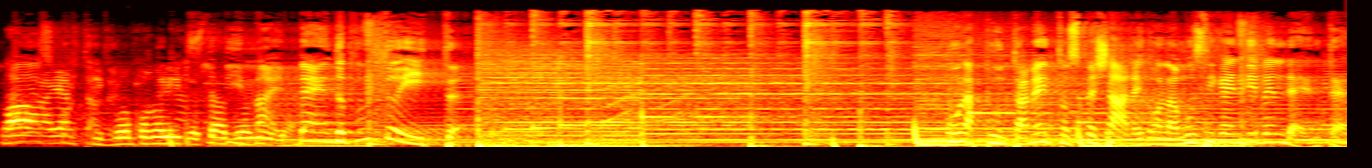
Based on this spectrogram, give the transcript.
Ciao ragazzi, buon pomeriggio. Ciao, myband.it un appuntamento speciale con la musica indipendente.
